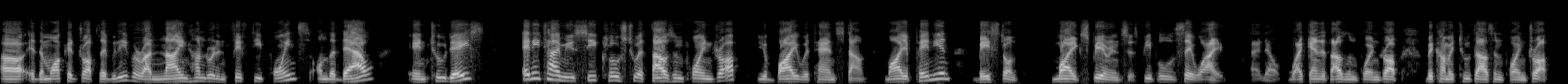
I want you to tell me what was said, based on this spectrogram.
uh, in the market drops, I believe, around 950 points on the Dow in two days. Anytime you see close to a thousand point drop, you buy with hands down. My opinion, based on my experiences. People will say, why? I know. Why can't a thousand point drop become a 2000 point drop?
